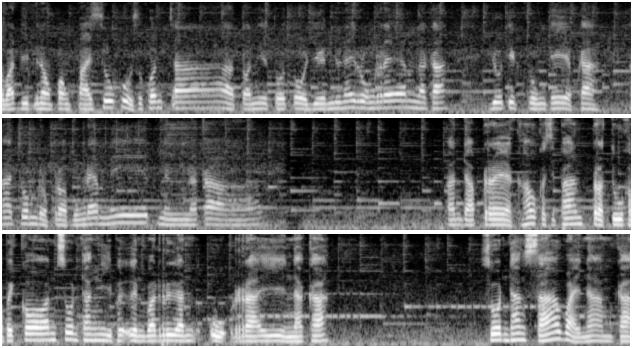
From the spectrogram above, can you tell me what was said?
สวัสดีพี่น้องปองปายสู้คู่สุขคนจ้า ตอนนี้โตโตยืนอยู่ในโรงแรมนะคะ อยู่ที่กรุงเทพค่ะถ้าชมรอบๆโรงแรมนิดหนึ่งนะคะ อันดับแรกเข้ากสิพานประตูเข้าไปก่อนส่วนทางนี้เพื่อเอื่นว่าเรือนอุไรนะคะ ส่วนทางสาไหวน้ำค่ะ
